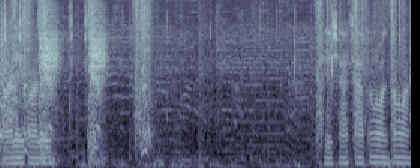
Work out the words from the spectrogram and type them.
ไปเลยไปเลยโอเคชาร์จชาต้องระวังต้องระวัง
